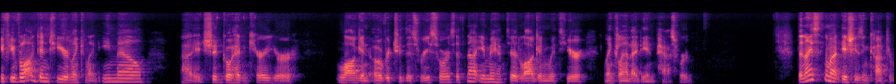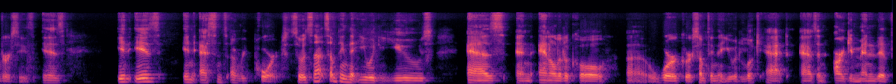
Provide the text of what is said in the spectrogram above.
If you've logged into your Lincoln Land email, uh, it should go ahead and carry your login over to this resource. If not, you may have to log in with your Lincoln Land ID and password. The nice thing about issues and controversies is it is in essence a report. So it's not something that you would use as an analytical uh, work or something that you would look at as an argumentative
